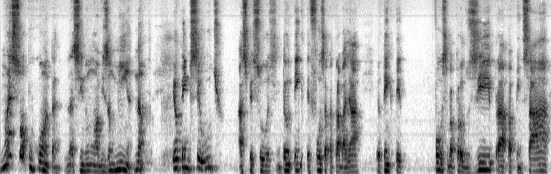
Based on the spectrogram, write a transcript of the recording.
Não é só por conta, assim, numa visão minha. Não. Eu tenho que ser útil às pessoas, então eu tenho que ter força para trabalhar, eu tenho que ter força para produzir, para pensar,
